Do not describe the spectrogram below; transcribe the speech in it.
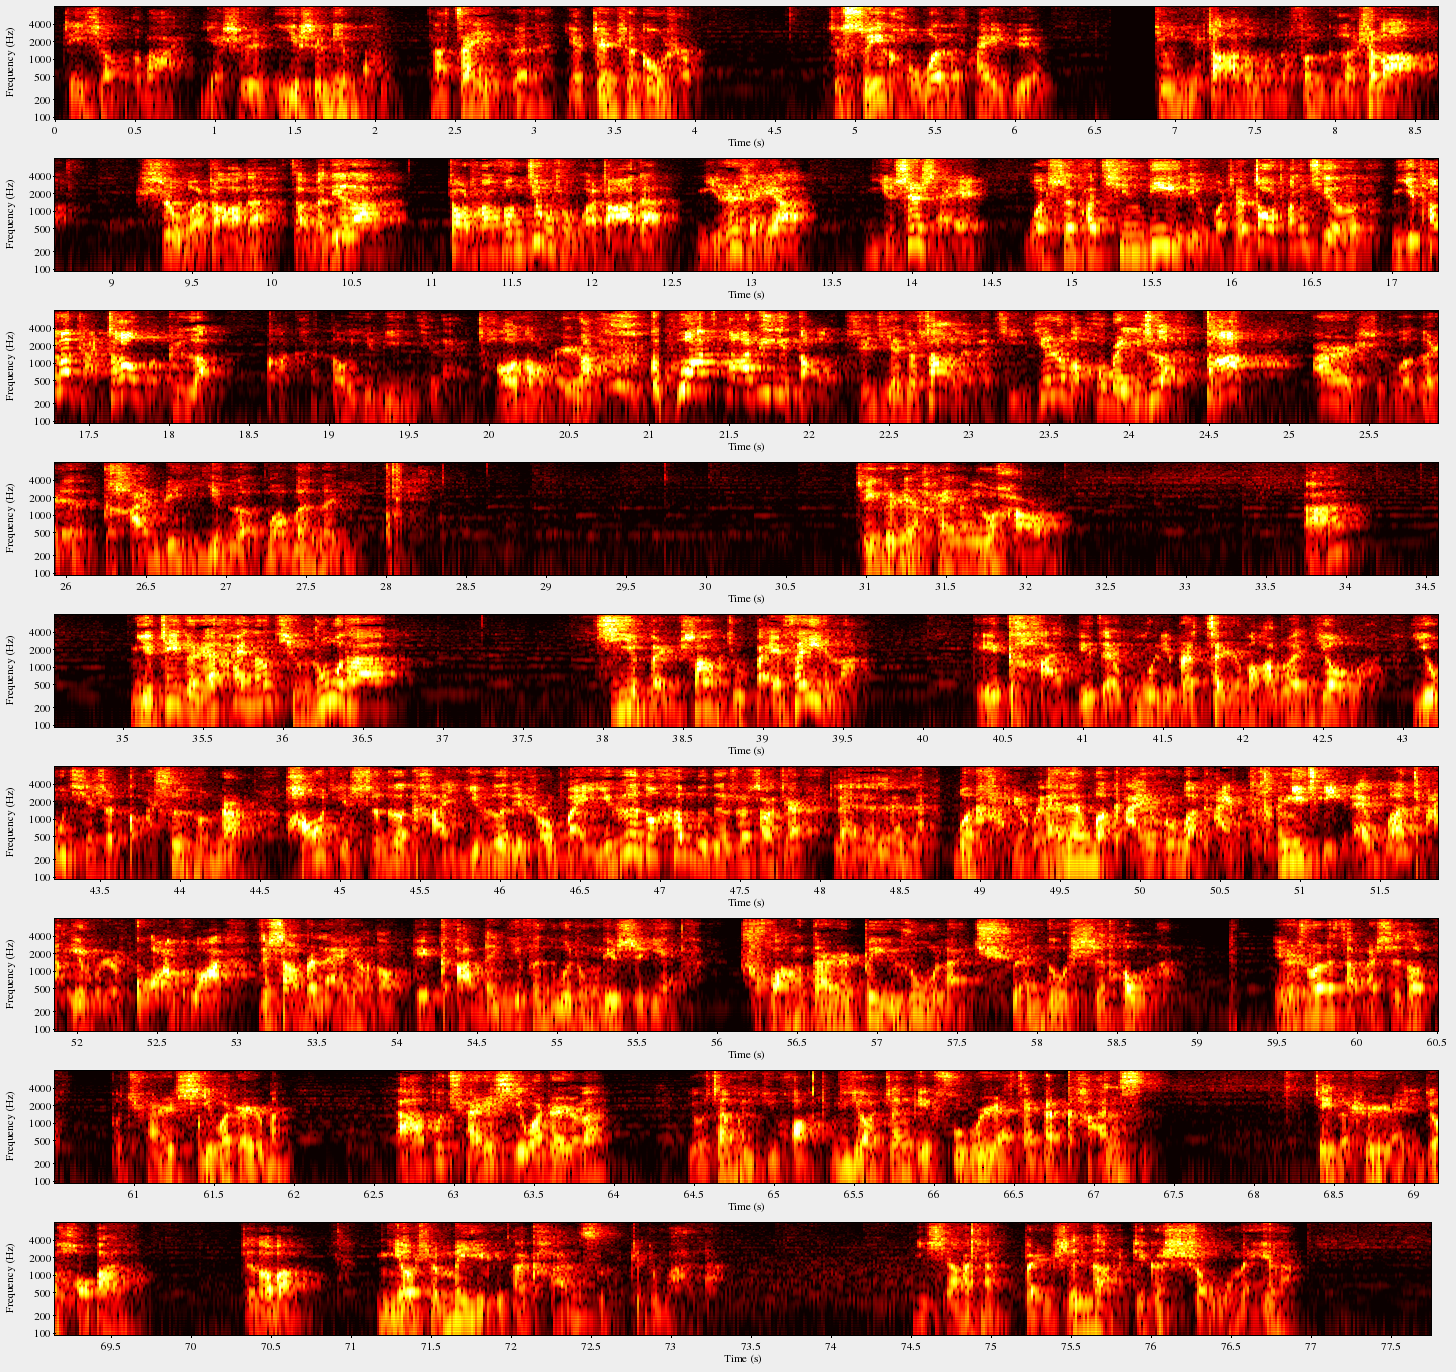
这小子吧，也是一是命苦，那再一个呢，也真是够手。就随口问了他一句：“就你扎的我们峰哥是吧？是我扎的，怎么的了？赵长风就是我扎的。你是谁呀？你是谁？我是他亲弟弟，我是赵长青。你他妈敢扎我哥？大砍刀一拎起来，朝脑门上，咵嚓这一刀，直接就上来了。紧接着往后边一撤，打二十多个人砍这一个。我问问你。”这个人还能有好？啊，你这个人还能挺住他？基本上就白费了，给砍的在屋里边吱哇乱叫啊！尤其是打顺风仗，好几十个砍一个的时候，每一个都恨不得说上前来来来来，我砍一会儿，来来我砍一会儿，我砍一会儿，你起来我砍一会儿，咵咵在上边来两刀，给砍了一分多钟的时间，床单被褥了全都湿透了。有人说了，怎么湿透？不全是西瓜汁吗？啊，不全是西瓜汁吗？有这么一句话，你要真给富贵啊在这砍死，这个事儿啊也就好办了，知道吧？你要是没给他砍死，这就完了。你想想，本身呐这个手没了，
